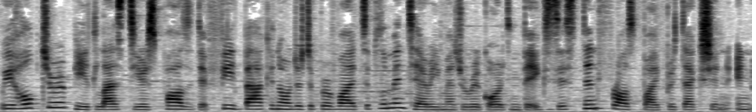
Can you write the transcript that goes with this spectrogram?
We hope to repeat last year's positive feedback in order to provide supplementary measure regarding the existing frostbite protection in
